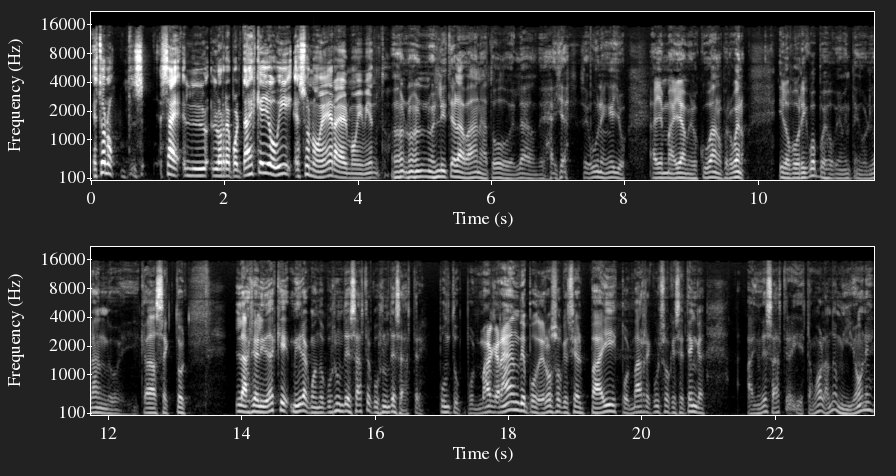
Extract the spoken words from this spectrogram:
Esto no, o sea, los reportajes que yo vi, eso no era el movimiento. No, no, es literal Habana todo, ¿verdad? Donde allá se unen ellos, allá en Miami, los cubanos, pero bueno, y los boricuas, pues obviamente en Orlando y cada sector. La realidad es que, mira, cuando ocurre un desastre, ocurre un desastre. Punto. Por más grande, poderoso que sea el país, por más recursos que se tengan, hay un desastre y estamos hablando de millones,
